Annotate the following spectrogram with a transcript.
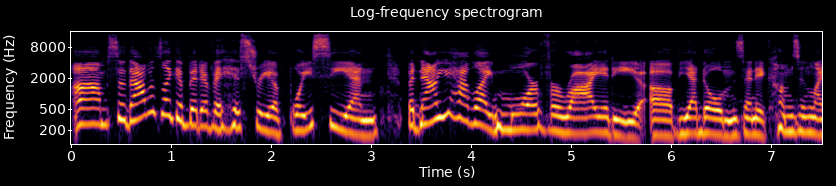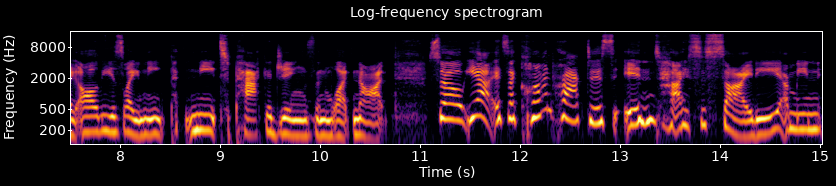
Um, so that was like a bit of a history of Poy-Sian, but now you have like like more variety of yadoms and it comes in like all these like neat neat packagings and whatnot. So yeah, it's a common practice in Thai society. I mean,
